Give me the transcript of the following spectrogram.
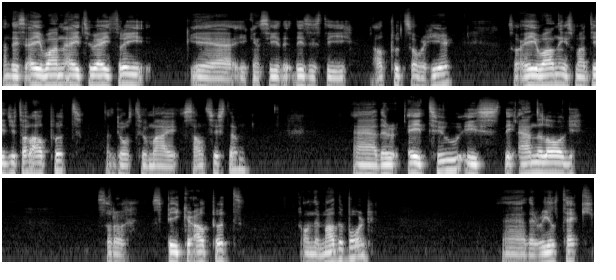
and this A1, A2, A3 yeah, you can see that this is the outputs over here. So A1 is my digital output that goes to my sound system. Uh, the A2 is the analog sort of speaker output on the motherboard uh, the Realtek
